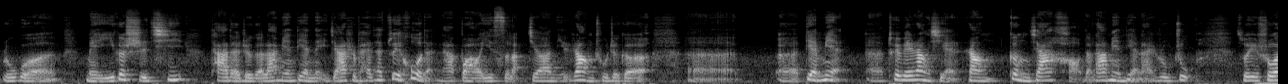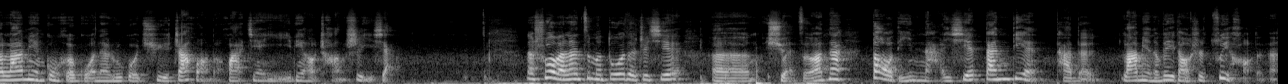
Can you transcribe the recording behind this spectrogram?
如果每一个时期它的这个拉面店哪家是排在最后的，那不好意思了，就要你让出这个呃呃店面，呃退位让贤，让更加好的拉面店来入驻。所以说，拉面共和国呢，如果去札幌的话，建议一定要尝试一下。那说完了这么多的这些呃选择，那到底哪一些单店它的拉面的味道是最好的呢？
